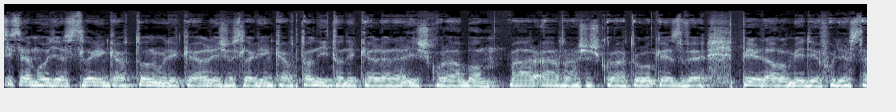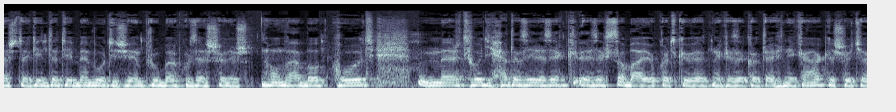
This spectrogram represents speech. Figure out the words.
hiszem, hogy ezt leginkább tanulni kell, és ezt leginkább tanítani kellene iskolában, már általános iskolától kezdve. Például a médiafogyasztás tekintetében volt is ilyen próbálkozás sajnos honvába volt, mert hogy hát azért ezek, ezek szabályokat követnek ezek a technikák, és hogyha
